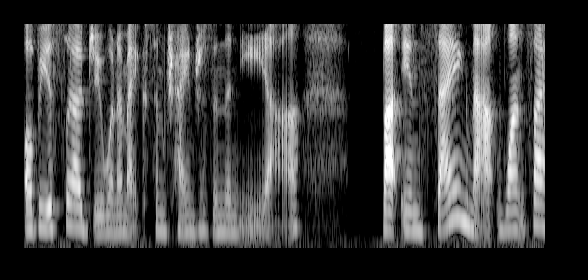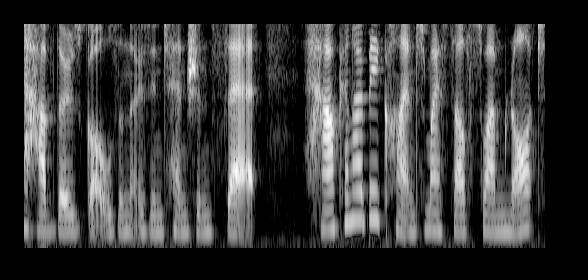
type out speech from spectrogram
obviously, I do want to make some changes in the new year. But in saying that, once I have those goals and those intentions set, how can I be kind to myself so I'm not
